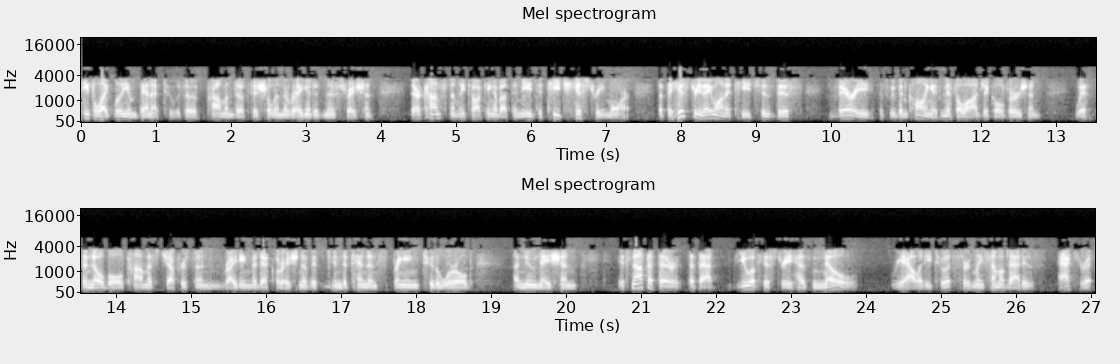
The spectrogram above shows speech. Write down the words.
people like William Bennett, who was a prominent official in the Reagan administration. They're constantly talking about the need to teach history more. But the history they want to teach is this very, as we've been calling it, mythological version with the noble Thomas Jefferson writing the Declaration of Independence, bringing to the world a new nation. It's not that that that view of history has no reality to it. Certainly some of that is accurate,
